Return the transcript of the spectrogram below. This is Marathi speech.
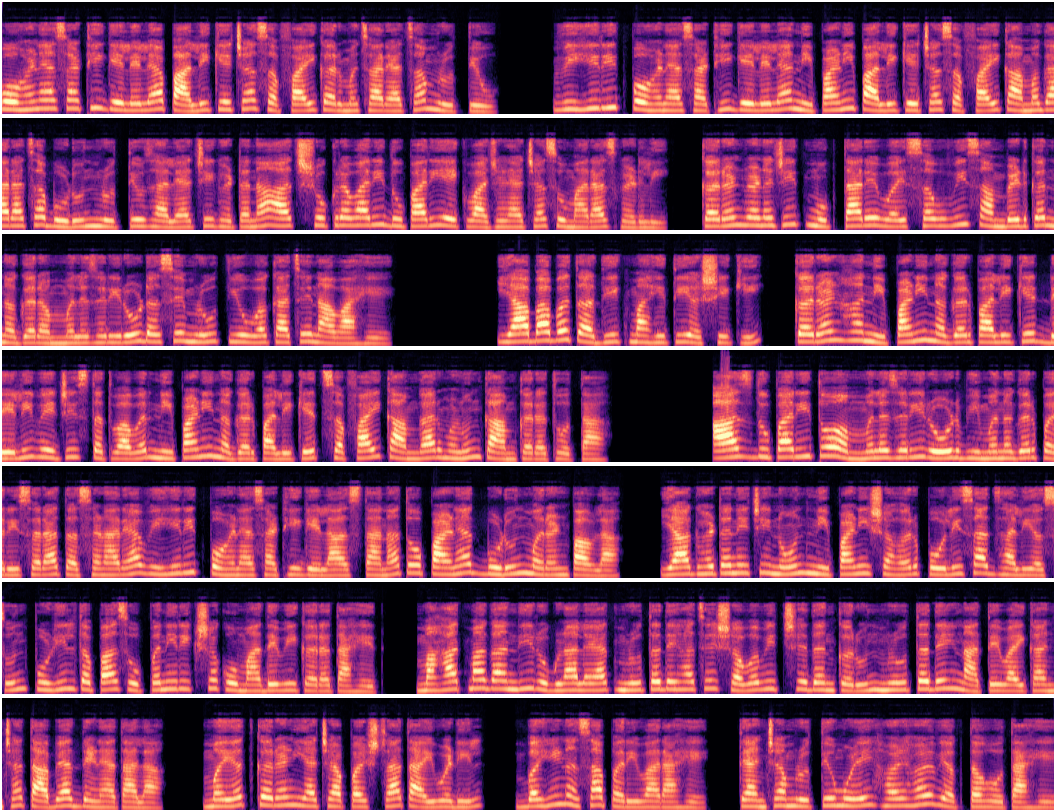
पोहण्यासाठी गेलेल्या पालिकेच्या सफाई कर्मचाऱ्याचा मृत्यू. विहिरीत पोहण्यासाठी गेलेल्या निपाणी पालिकेच्या सफाई कामगाराचा बुडून मृत्यू झाल्याची घटना आज शुक्रवारी दुपारी एक वाजण्याच्या सुमारास घडली. करण रणजित मुक्तारे वय सव्वीस आंबेडकर नगर अंमलझरी रोड असे मृत युवकाचे नाव आहे. याबाबत अधिक माहिती अशी की करण हा निपाणी नगरपालिकेत डेली वेजीस तत्वावर निपाणी नगरपालिकेत सफाई कामगार म्हणून काम करत होता. आज दुपारी तो अंमलझरी रोड भीमनगर परिसरात असणाऱ्या विहिरीत पोहण्यासाठी गेला असताना तो पाण्यात बुडून मरण पावला. या घटनेची नोंद निपाणी शहर पोलिसात झाली असून पुढील तपास उपनिरीक्षक उमादेवी करत आहेत. महात्मा गांधी रुग्णालयात मृतदेहाचे शवविच्छेदन करून मृतदेह नातेवाईकांच्या ताब्यात देण्यात आला. मयतकरण याच्या पश्चात आईवडील बहीण असा परिवार आहे. त्यांच्या मृत्यूमुळे हळहळ व्यक्त होत आहे.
